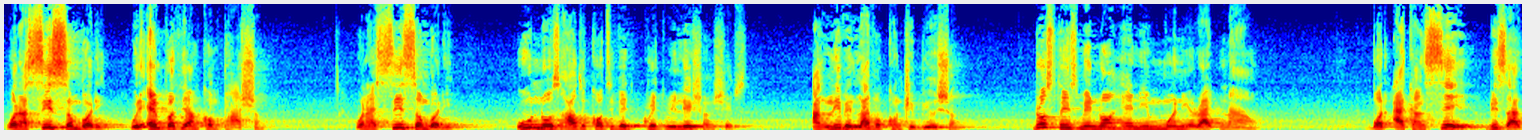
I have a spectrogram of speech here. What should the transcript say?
when I see somebody with empathy and compassion, when I see somebody who knows how to cultivate great relationships and live a life of contribution, those things may not earn him money right now. But I can say these are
